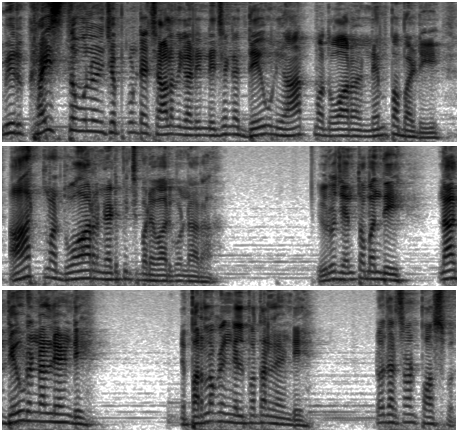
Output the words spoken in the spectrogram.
మీరు క్రైస్తవులని చెప్పుకుంటే చాలదు కానీ నిజంగా దేవుని ఆత్మ ద్వారా నింపబడి ఆత్మ ద్వారా నడిపించబడే వారు ఉన్నారా? ఈరోజు ఎంతోమంది నా దేవుడు ఉన్నాడులేండి నేను పరలోకంగా వెళ్ళిపోతానులేండి నో దట్స్ నాట్ పాసిబుల్.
